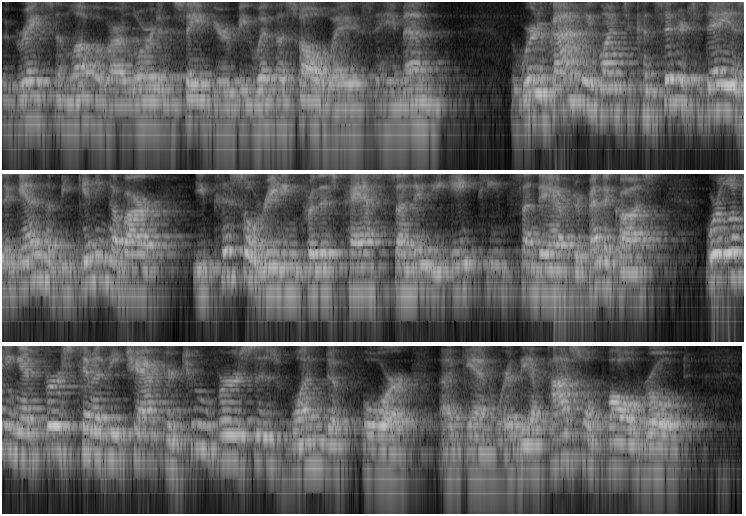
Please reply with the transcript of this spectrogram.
The grace and love of our Lord and Savior be with us always. Amen. The Word of God we want to consider today is again the beginning of our epistle reading for this past Sunday, the 18th Sunday after Pentecost. We're looking at 1 Timothy chapter 2 verses 1 to 4 again, where the apostle Paul wrote,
